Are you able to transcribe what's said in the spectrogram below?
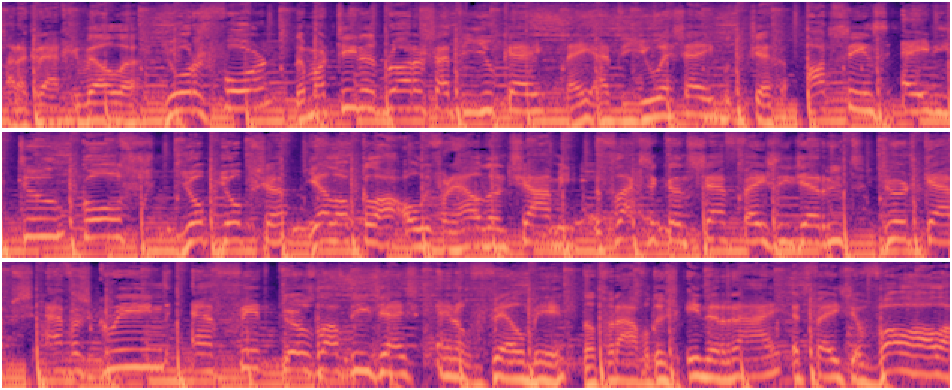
Maar dan krijg je wel uh, Joris Voorn, de Martinez Brothers uit de UK. Nee, uit de USA moet ik zeggen. Hot Since 82, Coles, Job Jobse, Yellow Claw, Oliver Helden, Chami, The Flexicon, Seth, Face DJ Ruud, Dirt Caps, Evers Green en Fit Girls Love DJ's. En nog veel meer. Dat vanavond dus in de Rai, het feestje Valhalla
